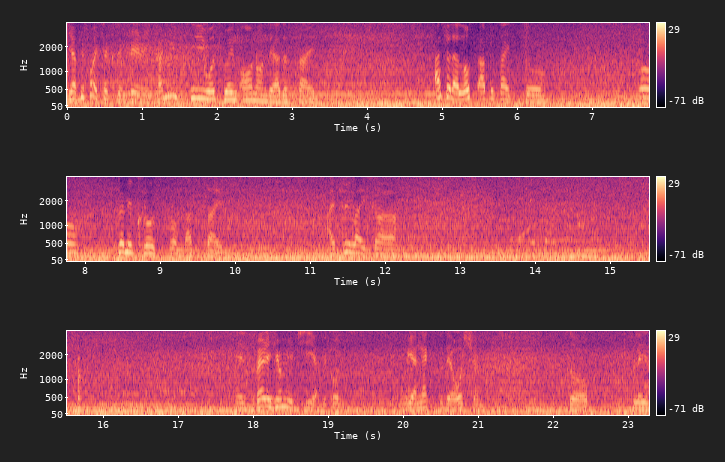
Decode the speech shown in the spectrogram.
Yeah, before I take the ferry, can we see what's going on on the other side? Actually, I lost appetite, so oh, let me cross from that side. I feel like uh, it's very humid here because we are next to the ocean. So please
